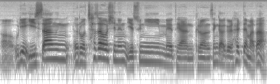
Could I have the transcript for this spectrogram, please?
어, 우리의 일상으로 찾아오시는 예수님에 대한 그런 생각을 할 때마다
